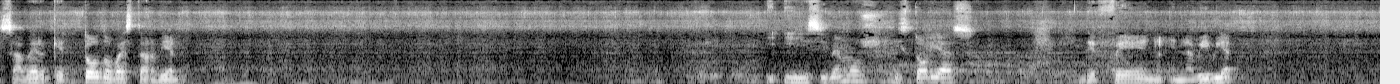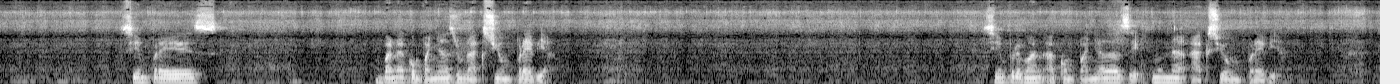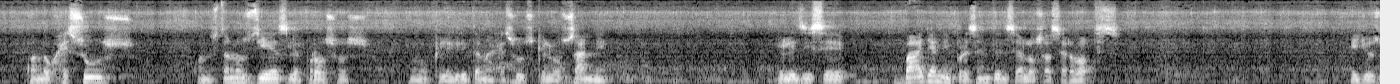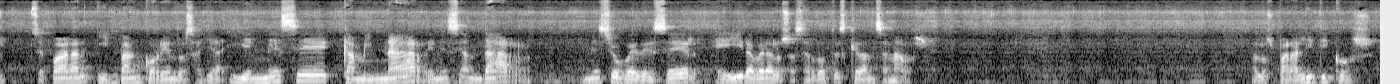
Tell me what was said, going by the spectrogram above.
saber que todo va a estar bien. Y, si vemos historias de fe en, en la Biblia, siempre es, van acompañadas de una acción previa. Siempre van acompañadas de una acción previa. Cuando Jesús cuando están los diez leprosos, que le gritan a Jesús que los sane, Él les dice, vayan y preséntense a los sacerdotes. Ellos se paran y van corriendo hacia allá y en ese caminar, en ese andar, en ese obedecer e ir a ver a los sacerdotes quedan sanados. A los paralíticos,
